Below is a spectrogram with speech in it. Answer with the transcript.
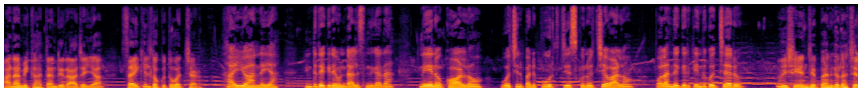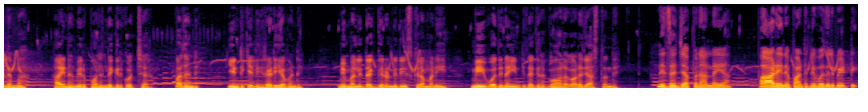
అనామిక తండ్రి రాజయ్య సైకిల్ తొక్కుతూ వచ్చాడు. అయ్యో అన్నయ్య ఇంటి దగ్గరే ఉండాల్సింది కదా. నేను కోళ్ళం వచ్చిన పని పూర్తి చేసుకుని వచ్చేవాళ్ళం. పొలం దగ్గరికి ఎందుకు వచ్చారు? విషయం చెప్పాను కదా చెల్లెమ్మ. అయినా మీరు పొలం దగ్గరికి వచ్చారు. పదండి. ఇంటికి వెళ్ళి రెడీ అవ్వండి. మిమ్మల్ని దగ్గరుండి తీసుకురమ్మని మీ వదిన ఇంటి దగ్గర గోల గోల చేస్తుంది. నిజం చెప్పను అన్నయ్య. పాడైన పంటని వదిలిపెట్టి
